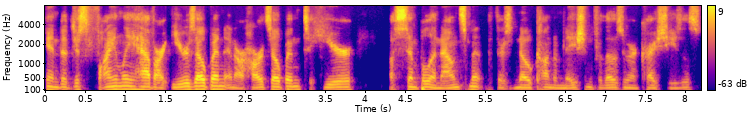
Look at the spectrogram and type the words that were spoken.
and to just finally have our ears open and our hearts open to hear a simple announcement that there's no condemnation for those who are in Christ Jesus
